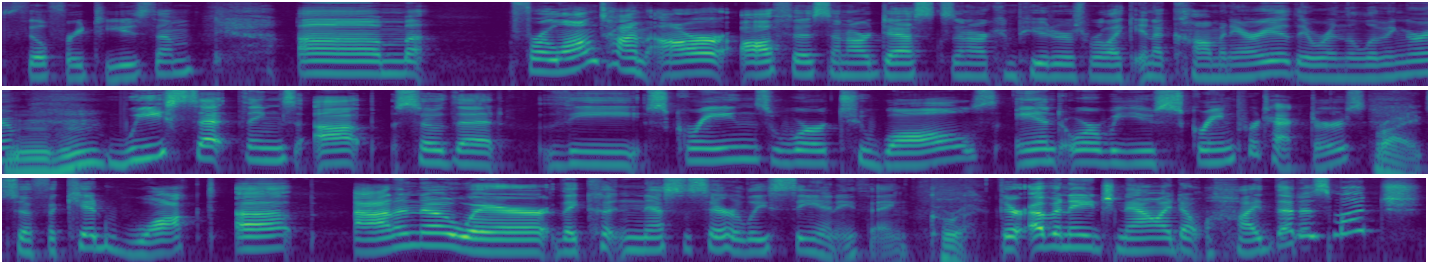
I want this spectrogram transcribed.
feel free to use them. Um, for a long time, our office and our desks and our computers were like in a common area. They were in the living room. Mm-hmm. We set things up so that the screens were to walls and or we used screen protectors. Right. So if a kid walked up out of nowhere, they couldn't necessarily see anything. Correct. They're of an age now I don't hide that as much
